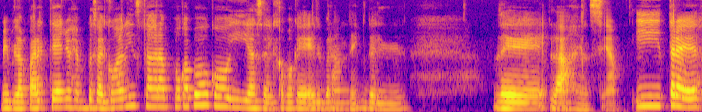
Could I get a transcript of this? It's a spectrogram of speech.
mi plan para este año es empezar con el Instagram poco a poco y hacer como que el branding del, de la agencia. Y tres,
